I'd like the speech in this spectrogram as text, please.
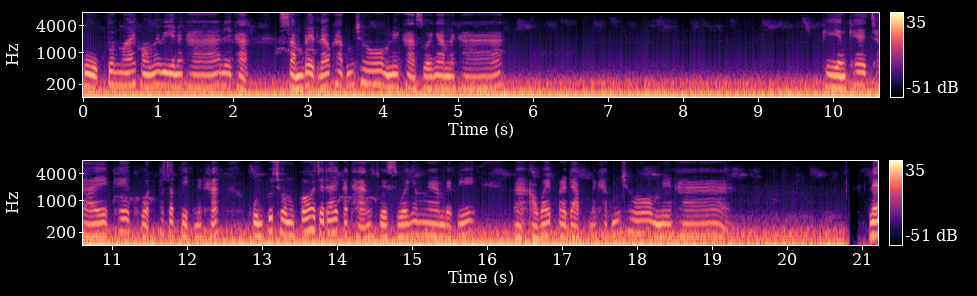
ปลูกต้นไม้ของแม่วีนะคะนี่ค่ะสำเร็จแล้วค่ะคุณผู้ชมนี่ค่ะ สวยงามนะคะ เพียงแค่ใช้แค่ขวดพลาสติกนะคะ คุณผู้ชมก็จะได้กระถางสวยๆงามๆแบบนี้เอาไว้ประดับนะคะคุณผู้ชมนี่ค่ะ และ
